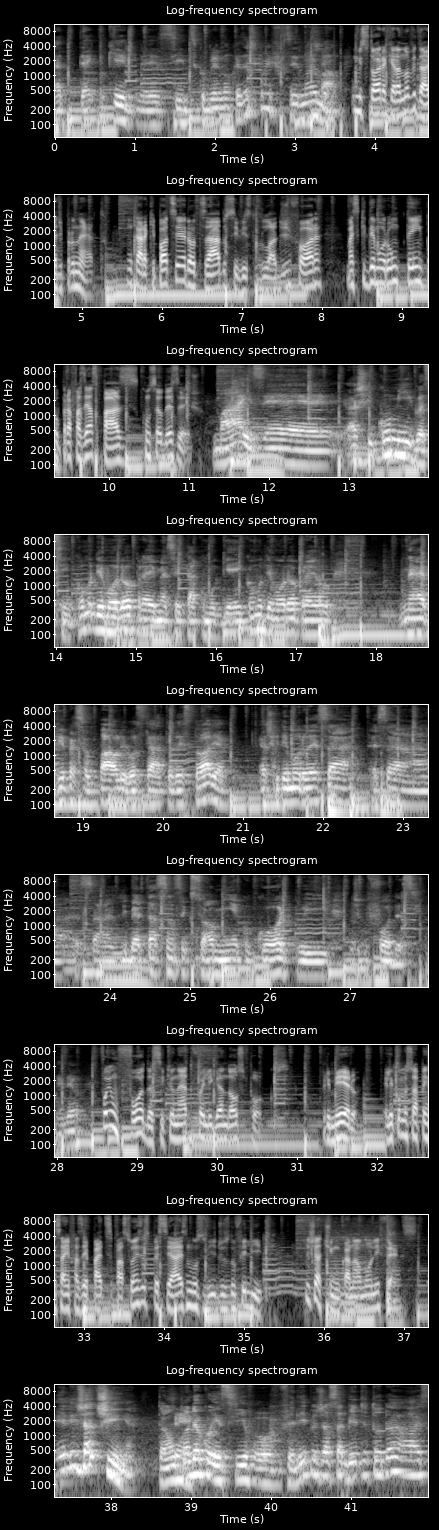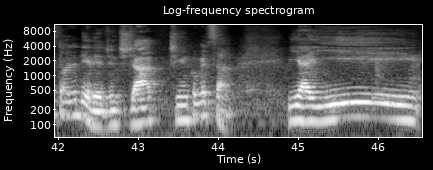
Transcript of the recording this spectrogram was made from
Até porque eh, se descobrir alguma coisa, acho que vai ser normal. Uma história que era novidade pro Neto. Um cara que pode ser erotizado se visto do lado de fora, mas que demorou um tempo para fazer as pazes com seu desejo. Mas é, acho que comigo, assim, como demorou pra eu me aceitar como gay, como demorou pra eu né, vir pra São Paulo e mostrar toda a história, acho que demorou essa, essa, essa libertação sexual minha com o corpo e tipo, foda-se, entendeu? Foi um foda-se que o Neto foi ligando aos poucos. Primeiro, ele começou a pensar em fazer participações especiais nos vídeos do Felipe, que já tinha um canal no OnlyFans. Ele já tinha. Então, Sim. quando eu conheci o Felipe, eu já sabia de toda a história dele. A gente já tinha conversado. E aí.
